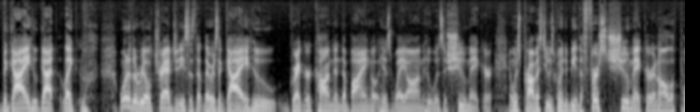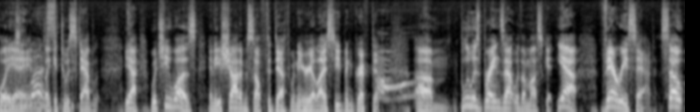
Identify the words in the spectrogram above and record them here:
The guy who got like one of the real tragedies is that there was a guy who Gregor conned into buying his way on who was a shoemaker and was promised he was going to be the first shoemaker in all of Poyais Which he and would like get to establish yeah, which he was and he shot himself to death when he realized he'd been grifted. Um, blew his brains out with a musket. Yeah, very sad. So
